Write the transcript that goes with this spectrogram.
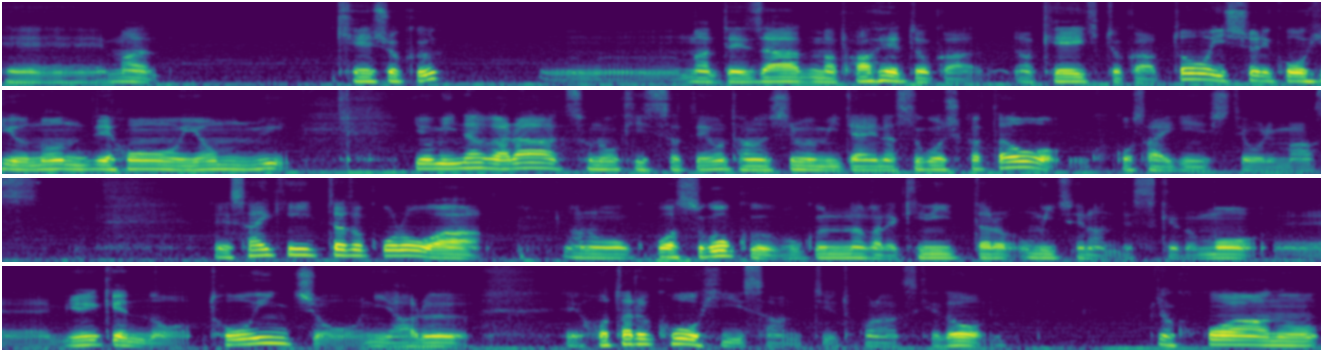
えー、まあ、軽食うーんまあ、デザート、まあ、パフェとか、まあケーキとかと一緒にコーヒーを飲んで本を読み、読みながら、その喫茶店を楽しむみたいな過ごし方を、ここ最近しております。え最近行ったところは、あの、ここはすごく僕の中で気に入ったお店なんですけども、えー、三重県の東院町にある、えーホタルコーヒーさんっていうところなんですけど、ここはあの、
